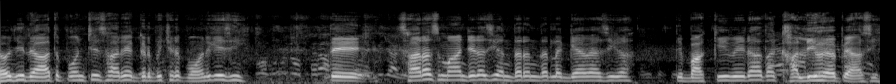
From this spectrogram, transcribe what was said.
ਲਓ ਜੀ ਰਾਤ ਪਹੁੰਚੇ ਸਾਰੇ ਅੱਗੜ ਪਿਛੜ ਪਹੁੰਚ ਗਏ ਸੀ। ਤੇ ਸਾਰਾ ਸਮਾਨ ਜਿਹੜਾ ਸੀ ਅੰਦਰ ਅੰਦਰ ਲੱਗਿਆ ਹੋਇਆ ਸੀਗਾ। ਤੇ ਬਾਕੀ ਵਿਹੜਾ ਤਾਂ ਖਾਲੀ ਹੋਇਆ ਪਿਆ ਸੀ।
